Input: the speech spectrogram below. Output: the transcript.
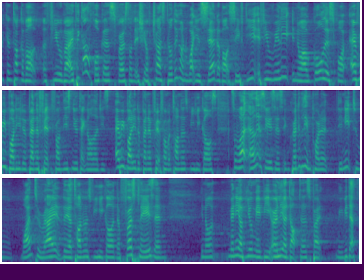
I can talk about a few, but I think I'll focus first on the issue of trust, building on what you said about safety. If you really, you know, our goal is for everybody to benefit from these new technologies, everybody to benefit from autonomous vehicles. So what Elliot says is incredibly important. They need to want to ride the autonomous vehicle in the first place, and you know, many of you may be early adopters, but maybe that's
